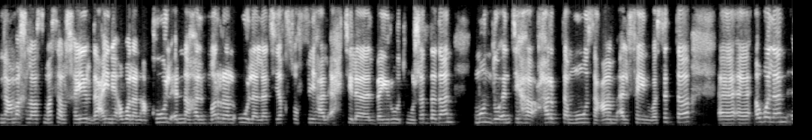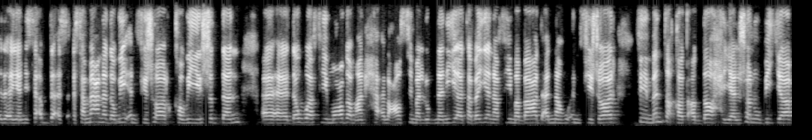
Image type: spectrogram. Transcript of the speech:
نعم خلاص مساء الخير. دعيني اولا أقول انها المره الأولى التي يقصف فيها الاحتلال بيروت مجددا منذ انتهاء حرب تموز عام 2006 آه، آه، اولا يعني سأبدأ سمعنا دوي انفجار قوي جدا. آه، دوى في معظم أنحاء العاصمة اللبنانية. تبين فيما بعد أنه انفجار في منطقة الضاحية الجنوبية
